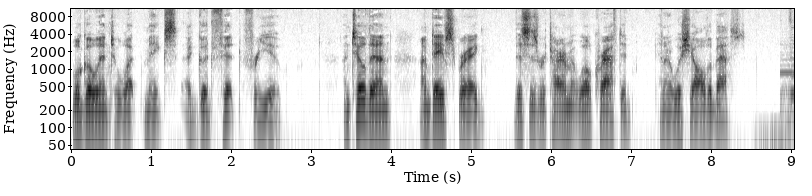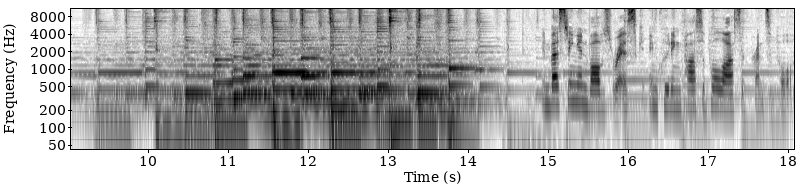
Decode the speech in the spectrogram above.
we'll go into what makes a good fit for you. Until then, I'm Dave Sprague. This is Retirement Well Crafted, and I wish you all the best. Investing involves risk, including possible loss of principal.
